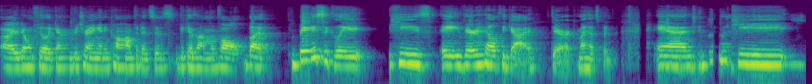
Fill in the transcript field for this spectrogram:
I don't feel like I'm betraying any confidences because I'm a vault. But basically, he's a very healthy guy, Derek, my husband. And he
